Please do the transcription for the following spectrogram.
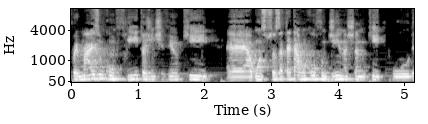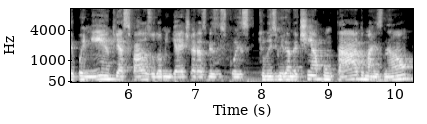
foi mais um conflito. A gente viu que é, algumas pessoas até estavam confundindo, achando que o depoimento e as falas do Dominguete eram as mesmas coisas que o Luiz Miranda tinha apontado, mas não.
